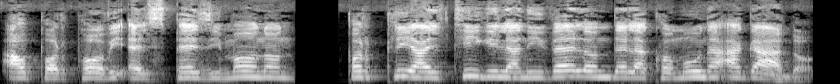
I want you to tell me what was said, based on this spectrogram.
au por povi elspesi monon por pli altigi la nivelon de la comuna agado,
